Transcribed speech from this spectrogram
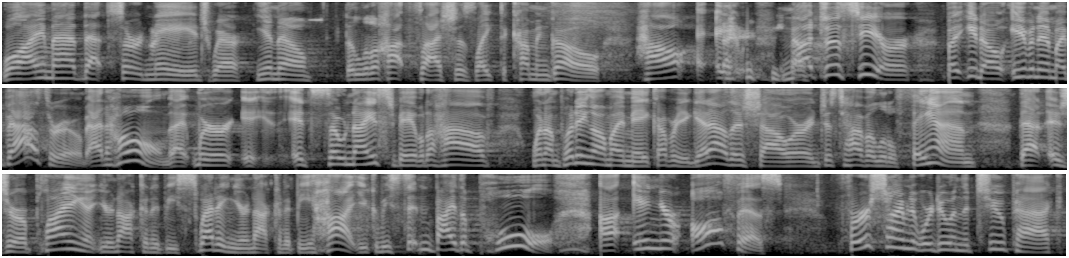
Well, I'm at that certain age where, you know, the little hot flashes like to come and go. How, eh, eh, not just here, but you know, even in my bathroom, at home, that where it, it's so nice to be able to have, when I'm putting on my makeup or you get out of the shower and just have a little fan that as you're applying it, you're not gonna be sweating, you're not gonna be hot. You could be sitting by the pool, uh, in your office. First time that we're doing the two pack,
